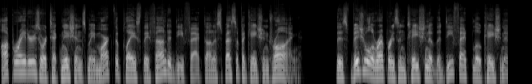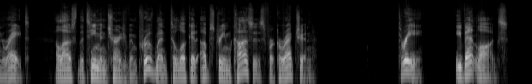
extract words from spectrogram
operators or technicians may mark the place they found a defect on a specification drawing. This visual representation of the defect location and rate allows the team in charge of improvement to look at upstream causes for correction. 3. Event logs.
